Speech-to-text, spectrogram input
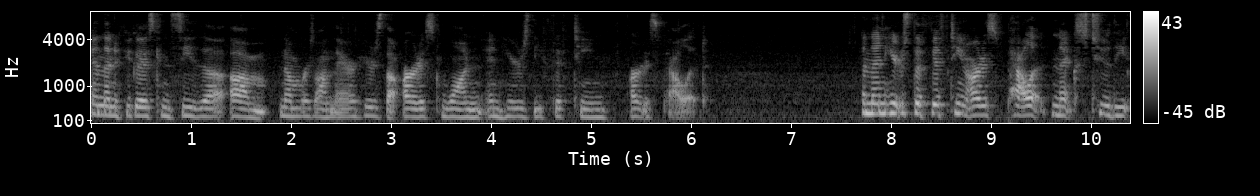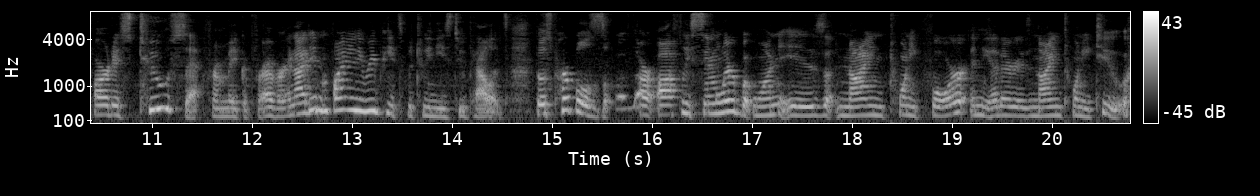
And then if you guys can see the um, numbers on there, here's the artist 1 and here's the 15 artist palette. And then here's the 15 artist palette next to the artist 2 set from Makeup Forever. And I didn't find any repeats between these two palettes. Those purples are awfully similar, but one is 924 and the other is 922.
